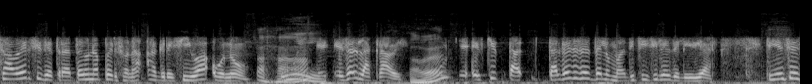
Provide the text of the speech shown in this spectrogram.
saber si se trata de una persona agresiva o no. Ajá. Uy. E- Esa es la clave. A ver. Porque es que ta- tal vez es de los más difíciles de lidiar. Fíjense,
